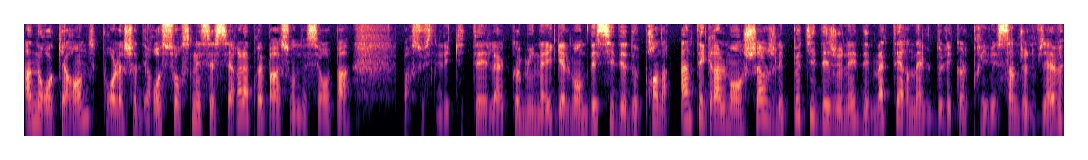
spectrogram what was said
1,40€ pour l'achat des ressources nécessaires à la préparation de ces repas. Par souci d'équité, la commune a également décidé de prendre intégralement en charge les petits déjeuners des maternelles de l'école privée Sainte-Geneviève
